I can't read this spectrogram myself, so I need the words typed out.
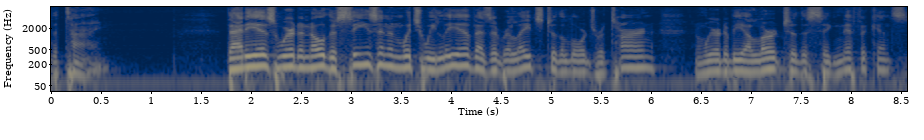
the time. That is, we're to know the season in which we live as it relates to the Lord's return, and we're to be alert to the significance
